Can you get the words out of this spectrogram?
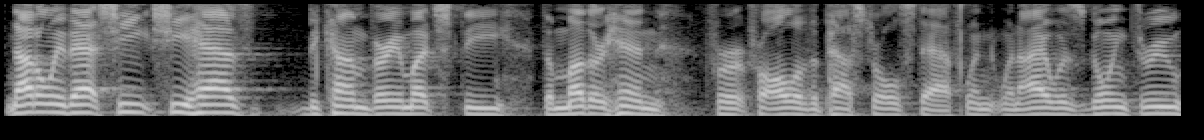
not only that, she she has become very much the the mother hen for, for all of the pastoral staff. When when I was going through,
